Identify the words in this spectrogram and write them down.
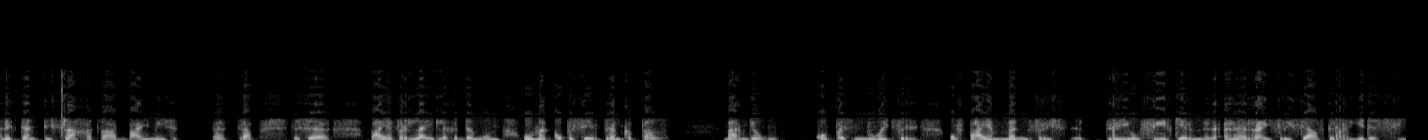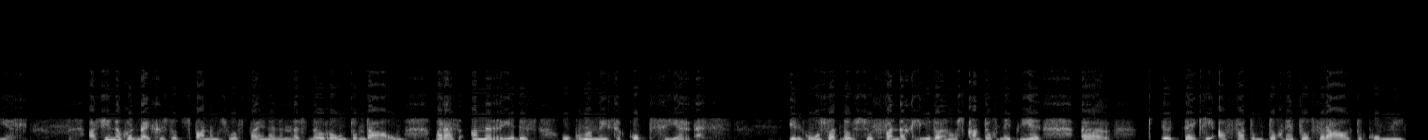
En ek dink die slaggat waar baie mense uh, trap, dis 'n baie verleidelike ding om om oh, my kop is seer drink 'n pil. Maar jou kop is nooit vir of baie min vir 3 of 4 keer in 'n ry vir dieselfde rede seer. As jy nou geneig is tot spanningshoofpyn dan is nou rondom daarom, maar daar's ander redes hoekom 'n mens se kop seer is. En ons wat nou so vinnig lewe en ons kan tog net nie 'n uh, 'n tydjie afvat om tog net tot verhaal te kom nie.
